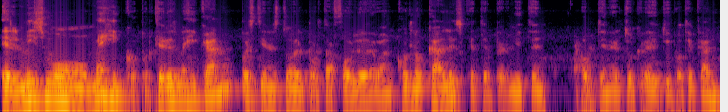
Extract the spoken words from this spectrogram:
el mismo México, porque eres mexicano, pues tienes todo el portafolio de bancos locales que te permiten obtener tu crédito hipotecario.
